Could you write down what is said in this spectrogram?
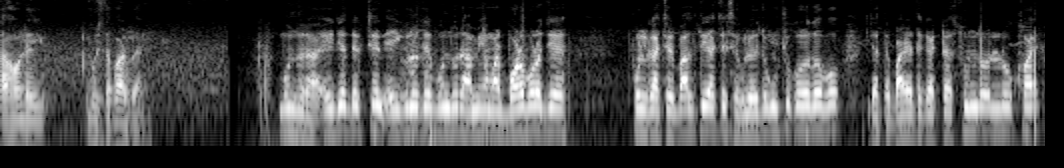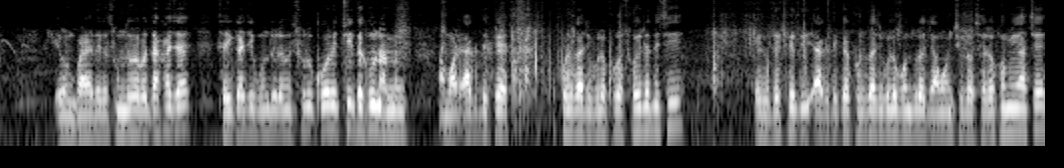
তাহলেই বুঝতে পারবেন। বন্ধুরা, এই যে দেখছেন, এইগুলোতে বন্ধুরা, আমি আমার বড় বড় যে ফুল গাছের বালতি আছে সেগুলো একটু উঁচু করে দেবো, যাতে বাইরে থেকে একটা সুন্দর লুক হয়। এবং বাইরে থেকে সুন্দরভাবে দেখা যায়। সেই কাজই বন্ধুরা আমি শুরু করেছি। দেখুন, আমি আমার একদিকে ফুল গাছগুলো পুরো সরিয়ে দিছি। একটু দেখিয়ে দিই, একদিকে ফুল গাছগুলো বন্ধুরা যেমন ছিল সেরকমই আছে।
